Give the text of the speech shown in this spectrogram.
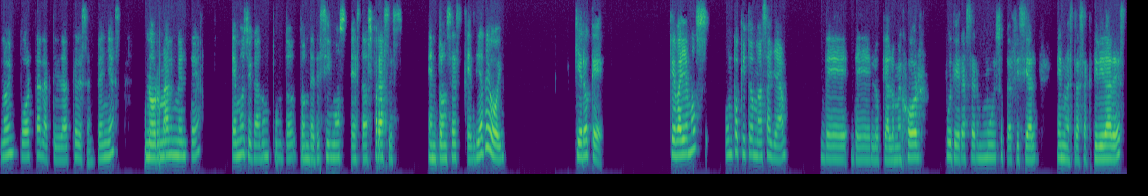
No importa la actividad que desempeñes, normalmente hemos llegado a un punto donde decimos estas frases. Entonces, el día de hoy, quiero que, que vayamos un poquito más allá de, de lo que a lo mejor pudiera ser muy superficial en nuestras actividades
